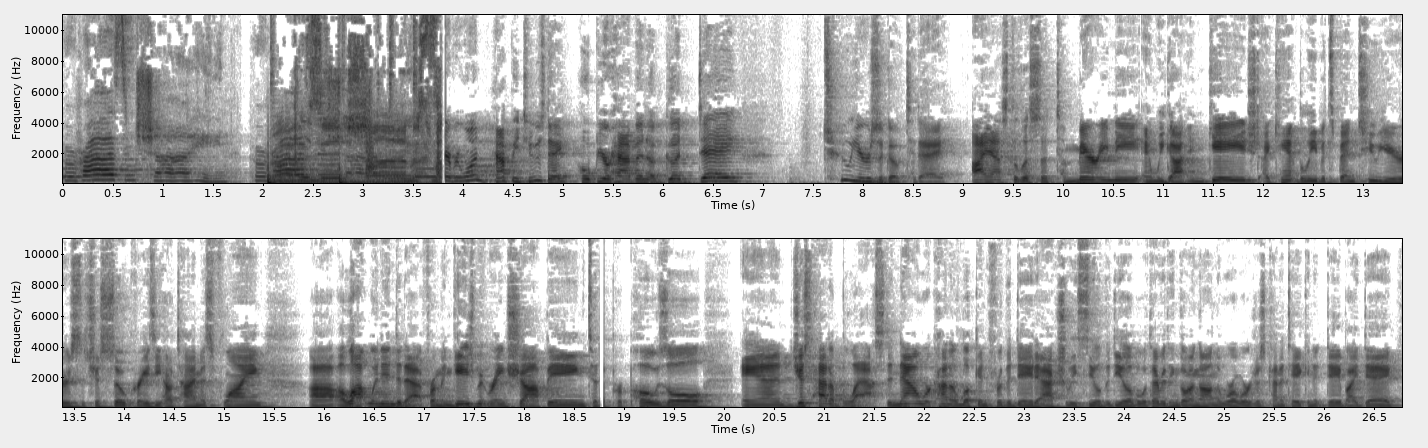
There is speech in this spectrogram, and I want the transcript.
Rise and shine. Rise and shine. Hey everyone, happy Tuesday. Hope you're having a good day. Two years ago today, I asked Alyssa to marry me and we got engaged. I can't believe it's been two years. It's just so crazy how time is flying. Uh, a lot went into that from engagement ring shopping to the proposal and just had a blast. And now we're kind of looking for the day to actually seal the deal. But with everything going on in the world, we're just kind of taking it day by day.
